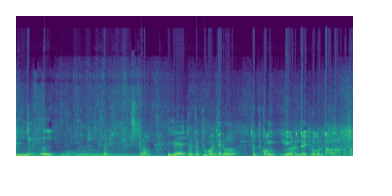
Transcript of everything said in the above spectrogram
이제 으. 그럼 이제 저쪽 두 번째로 저 뚜껑 여는데 저거로 나오나 봐봐.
